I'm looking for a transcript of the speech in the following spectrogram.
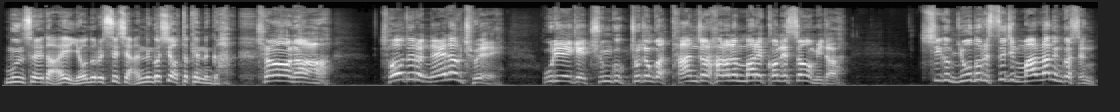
문서에다 아예 연호를 쓰지 않는 것이 어떻겠는가? 전하, 저들은 내당초에 우리에게 중국 조정과 단절하라는 말을 꺼냈사옵니다. 지금 연호를 쓰지 말라는 것은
